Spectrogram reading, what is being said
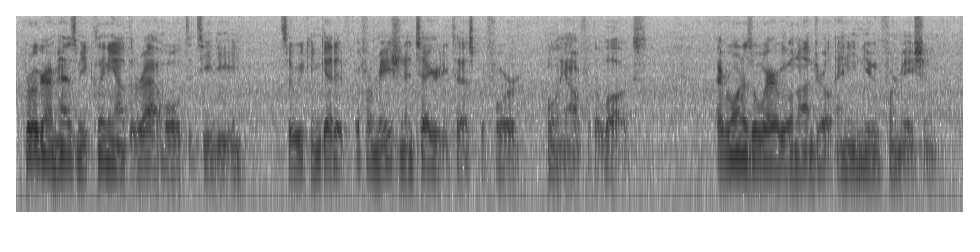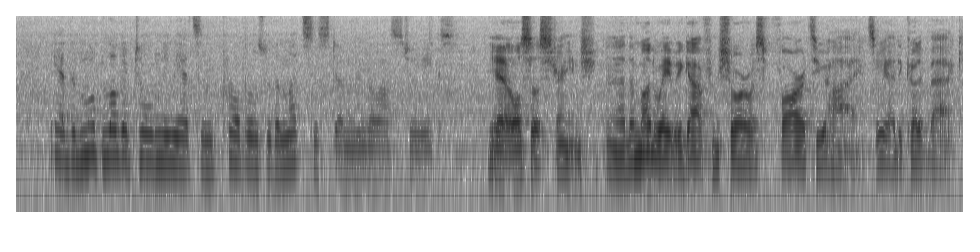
The program has me cleaning out the rat hole to TD, so we can get it a formation integrity test before pulling out for the logs. Everyone is aware we will not drill any new formation. Yeah, the mud logger told me we had some problems with the mud system in the last two weeks. Yeah, also strange. Uh, the mud weight we got from shore was far too high, so we had to cut it back.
